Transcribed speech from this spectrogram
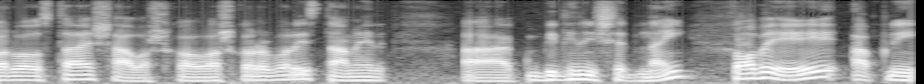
গর্ভাবস্থায় সাবাস সবাস করার পরে ইসলামের বিধিনিষেধ নাই। তবে আপনি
